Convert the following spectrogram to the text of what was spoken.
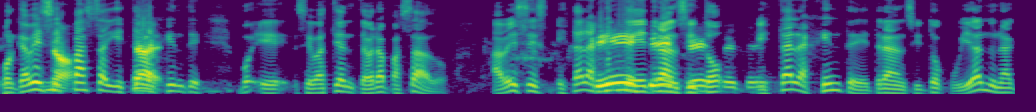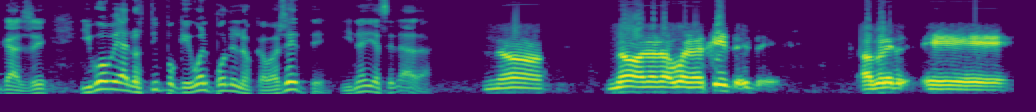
porque a veces pasa y está la gente, eh, Sebastián, te habrá pasado, a veces está la gente de tránsito, está la gente de tránsito cuidando una calle y vos ves a los tipos que igual ponen los caballetes y nadie hace nada. No, no, no, no bueno, es que, a ver, eh,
